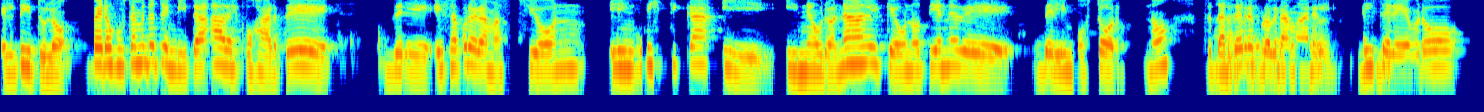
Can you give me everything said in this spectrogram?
El título, pero justamente te invita a despojarte de esa programación lingüística y, y neuronal que uno tiene de, del impostor, ¿no? Tratar de reprogramar el, cerebro,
